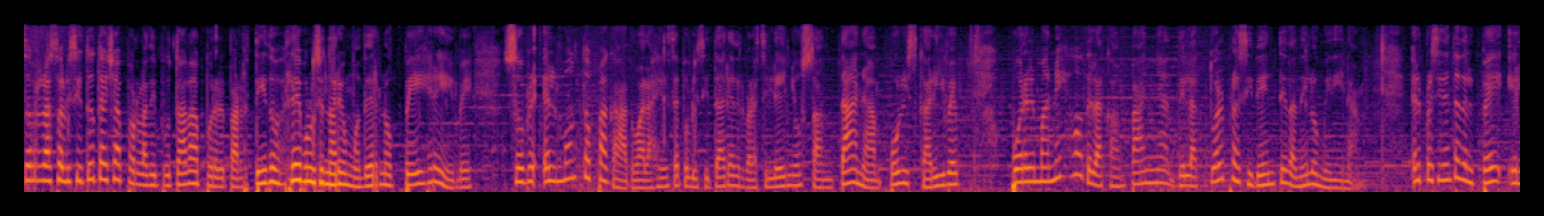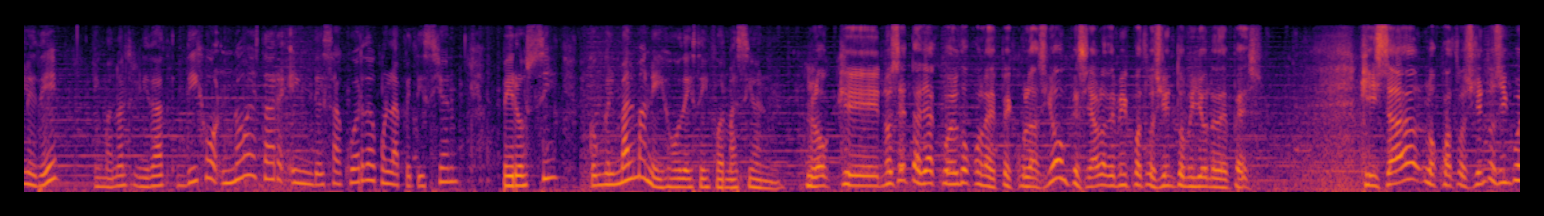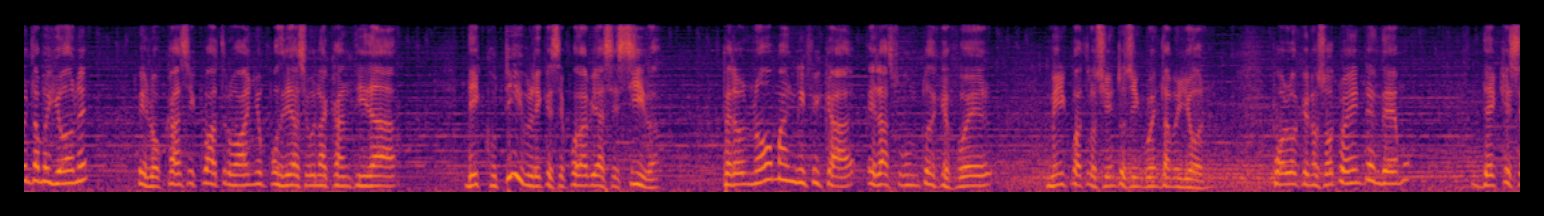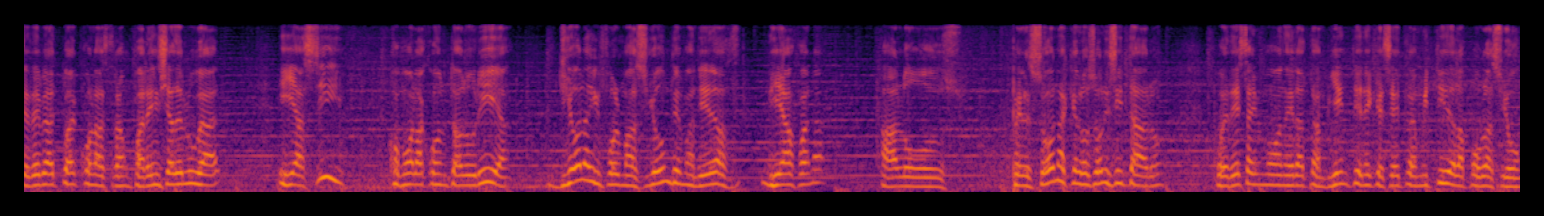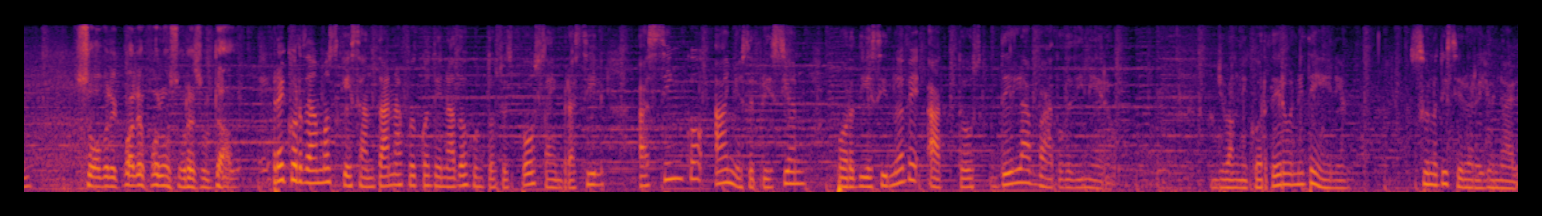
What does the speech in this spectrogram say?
sobre la solicitud hecha por la diputada por el Partido Revolucionario Moderno PRM sobre el monto pagado a la agencia publicitaria del brasileño Santana Polis Caribe por el manejo de la campaña del actual presidente Danilo Medina. El presidente del PLD, Emmanuel Trinidad, dijo no estar en desacuerdo con la petición, pero sí con el mal manejo de esta información. Lo que no se está de acuerdo con la especulación, que se habla de 1.400 millones de pesos. Quizá los 450 millones en los casi cuatro años podría ser una cantidad discutible que se pueda ver excesiva, pero no magnificar el asunto de que fue 1.450 millones. Por lo que nosotros entendemos de que se debe actuar con la transparencia del lugar y así como la Contraloría dio la información de manera diáfana a las personas que lo solicitaron, pues de esa misma manera también tiene que ser transmitida a la población sobre cuáles fueron sus resultados. Recordamos que Santana fue condenado junto a su esposa en Brasil a cinco años de prisión por 19 actos de lavado de dinero. Giovanni Cordero, NTN, su noticiero regional.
